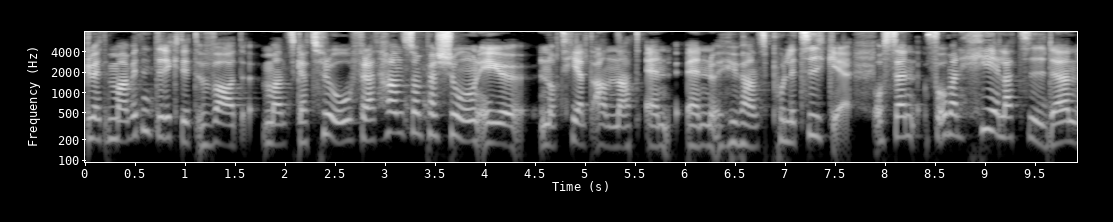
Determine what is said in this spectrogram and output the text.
du vet man vet inte riktigt vad man ska tro för att han som person är ju något helt annat än, än hur hans politik är. Och sen får man hela tiden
